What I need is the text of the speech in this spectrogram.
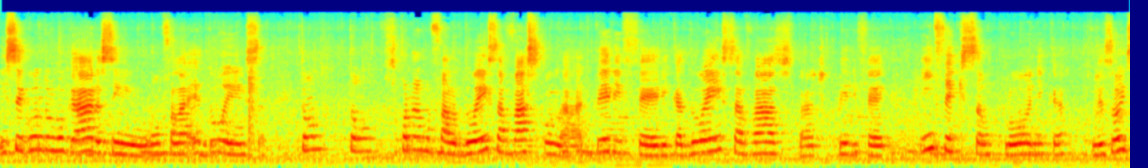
Em segundo lugar, assim, vamos falar, é doença. Então, então quando eu não falo doença vascular, periférica, doença vasospástica periférica, infecção crônica, lesões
